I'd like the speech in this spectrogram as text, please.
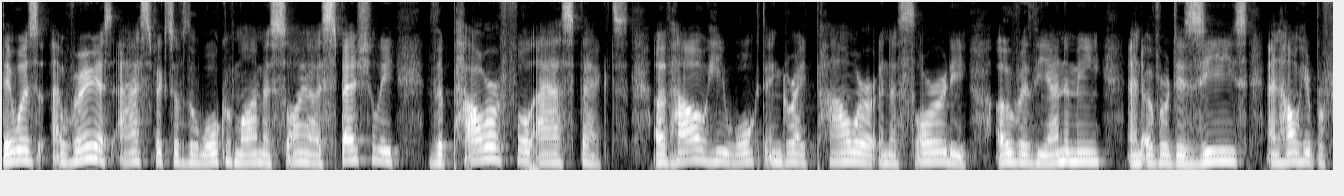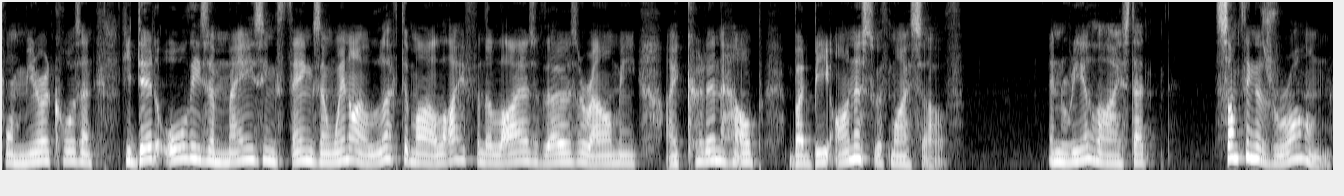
There was uh, various aspects of the walk of my Messiah, especially the powerful aspects of how he walked in great power and authority over the enemy and over disease and how he performed miracles and he did all these amazing things and when I looked at my life and the lives of those around me, I couldn't help but be honest with myself and realize that something is wrong.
